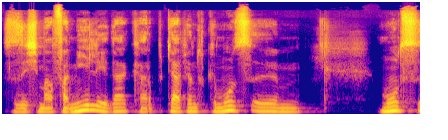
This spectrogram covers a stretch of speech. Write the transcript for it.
să zicem, a familiei, da, care ar putea, pentru că mulți, um, mulți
